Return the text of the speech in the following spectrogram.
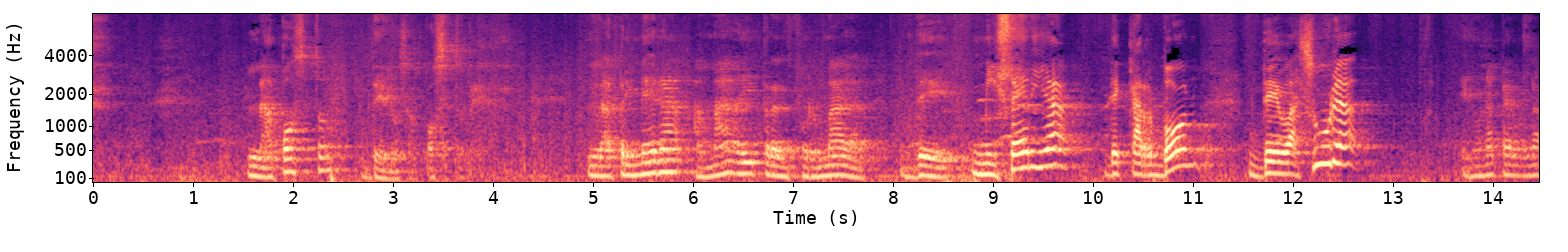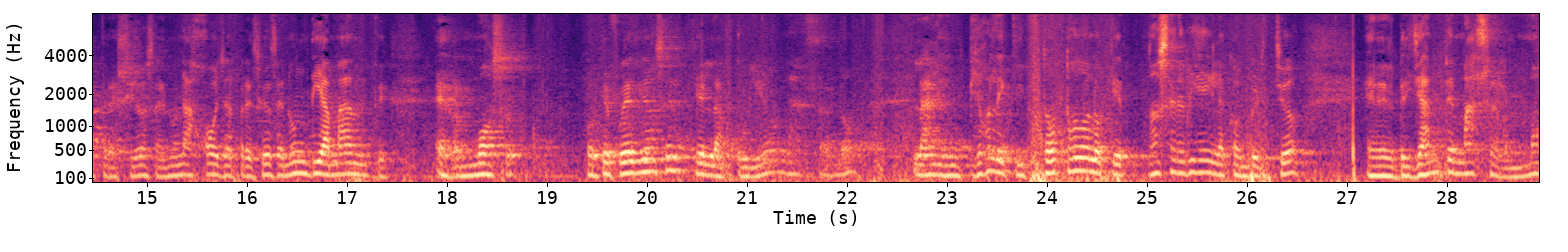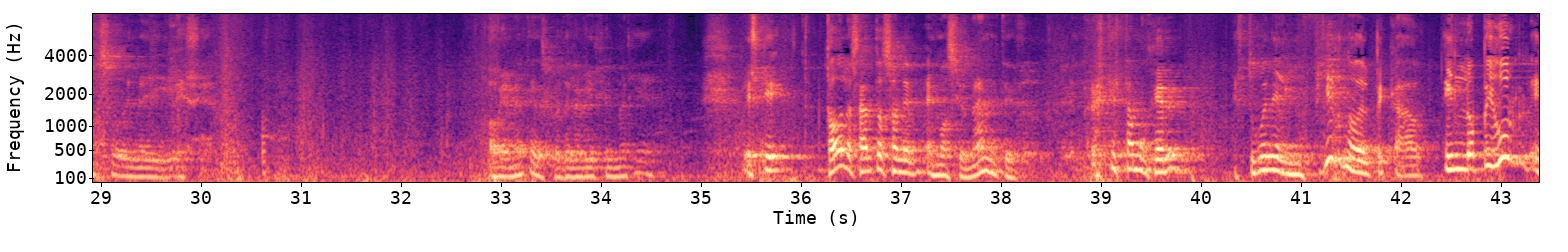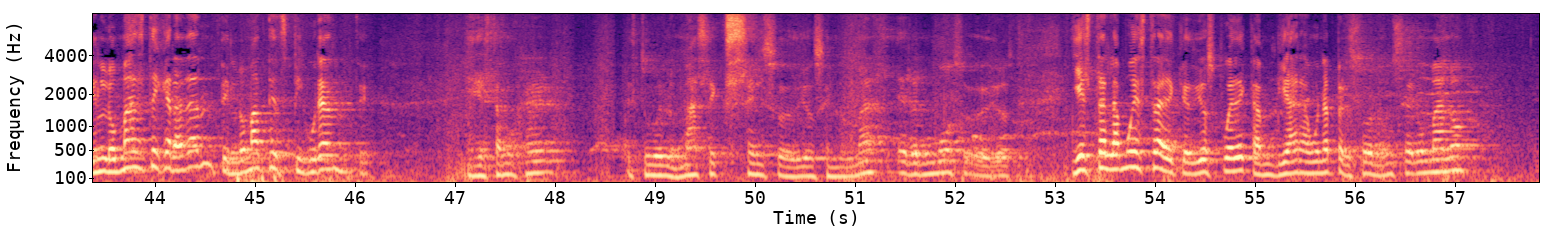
La apóstol de los apóstoles. La primera amada y transformada de miseria, de carbón, de basura, en una perla preciosa, en una joya preciosa, en un diamante hermoso. Porque fue Dios el que la pulió, la sanó, la limpió, le quitó todo lo que no servía y la convirtió en el brillante más hermoso de la iglesia obviamente después de la Virgen María. Es que todos los santos son em, emocionantes, pero es que esta mujer estuvo en el infierno del pecado, en lo peor, en lo más degradante, en lo más desfigurante. Y esta mujer estuvo en lo más excelso de Dios, en lo más hermoso de Dios. Y esta es la muestra de que Dios puede cambiar a una persona, un ser humano,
